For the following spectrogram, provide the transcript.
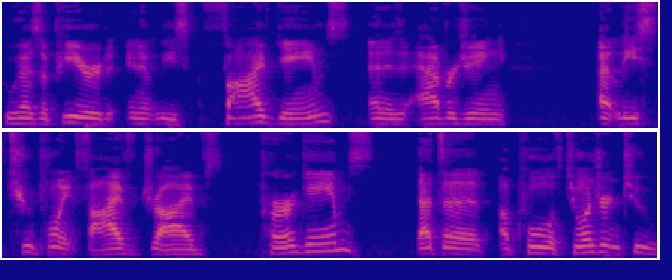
who has appeared in at least five games and is averaging at least 2.5 drives per games, that's a, a pool of 202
